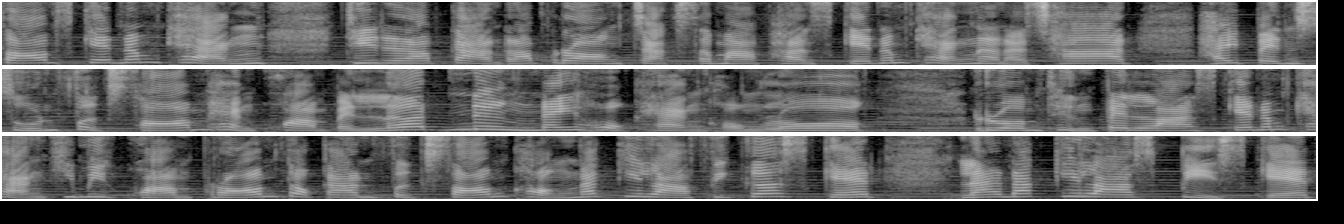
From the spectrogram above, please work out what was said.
ซ้อมสเก็ตน้ำแข็ง ที่ได้รับการรับรองจากสมาพันธ์สเก็ตน้ำแข็งนานาชาติ ให้เป็นศูนย์ฝึกซ้อมแห่งความเป็นเลิศหนึ่งใน 6 แห่งของโลก รวมถึงเป็นลานสเก็ตน้ำแข็งที่มีความพร้อมต่อการฝึกซ้อมของนักกีฬาฟิกเกอร์สเก็ตและนักกีฬาสปีดสเก็ต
